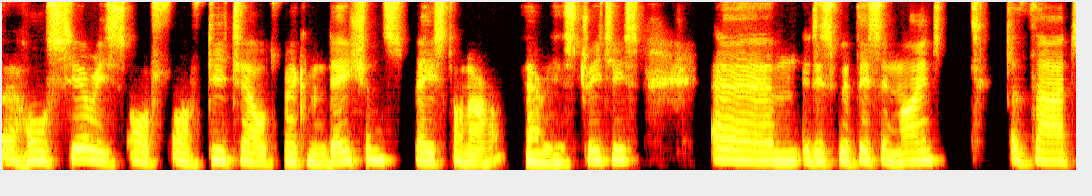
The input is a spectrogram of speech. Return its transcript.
a whole series of, of detailed recommendations based on our various treaties. Um, it is with this in mind that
